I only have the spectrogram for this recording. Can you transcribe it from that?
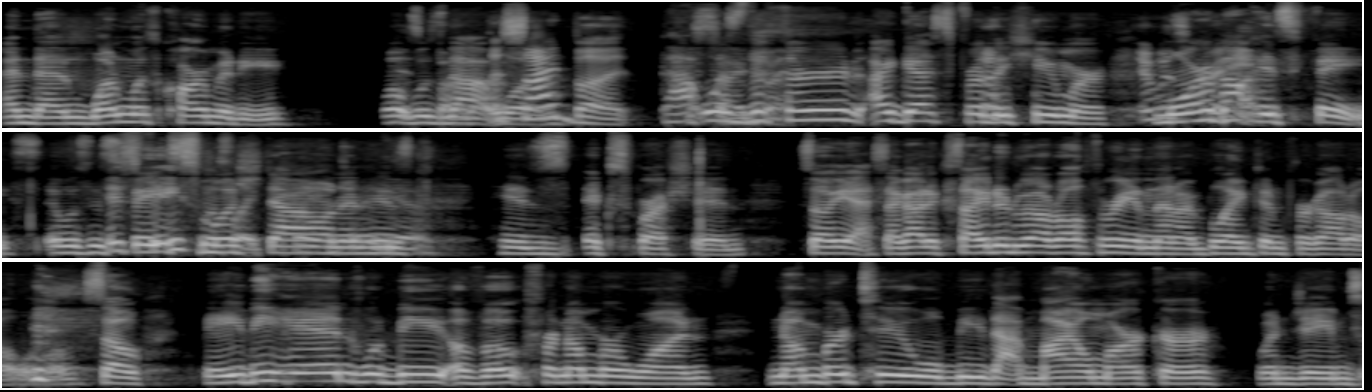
And then one with Carmody. What His was butt. that The one? side butt. That The was the butt. third, I guess, for the humor. It was More great. about his face. It was his, His face, face was, smushed like, down and his planted, his expression. So yes, I got excited about all three, and then I blanked and forgot all of them. so baby hand would be a vote for number one. Number two will be that mile marker when James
